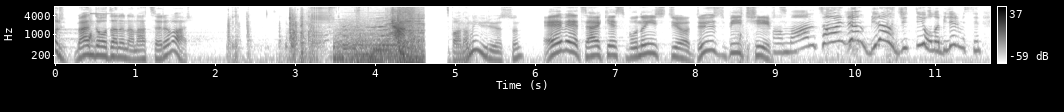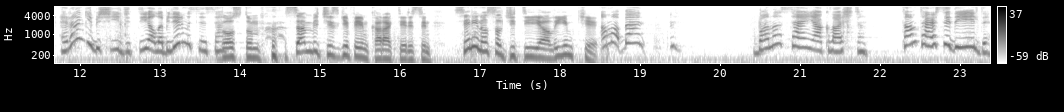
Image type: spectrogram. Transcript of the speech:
dur. Bende odanın anahtarı var. Bana mı yürüyorsun? Evet, herkes bunu istiyor. Düz bir çift. Aman tanrım biraz ciddi olabilir misin? Herhangi bir şeyi ciddiye alabilir misin sen? Dostum, sen bir çizgi film karakterisin. Seni nasıl ciddiye alayım ki? Ama ben... Bana sen yaklaştın. Tam tersi değildi.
